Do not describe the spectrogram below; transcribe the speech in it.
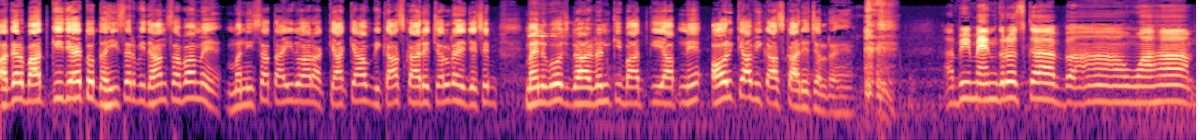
अगर बात की जाए तो दहीसर विधानसभा में मनीषा ताई द्वारा क्या क्या विकास कार्य चल रहे हैं? जैसे मैनगोज गार्डन की बात की आपने और क्या विकास कार्य चल रहे हैं? अभी मैनग्रोव का वहाँ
